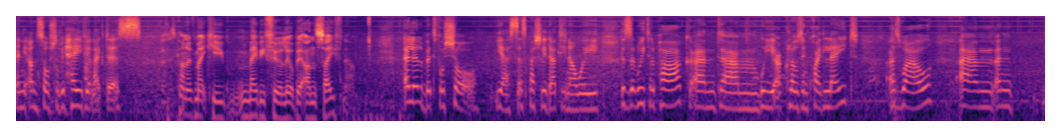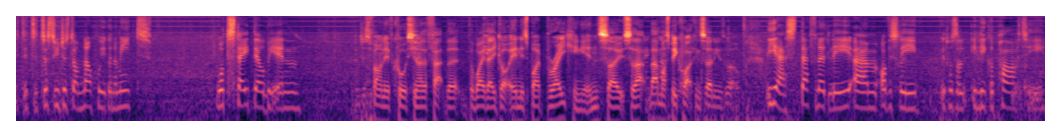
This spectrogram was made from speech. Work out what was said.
any unsocial behaviour like this. Does this kind of make you maybe feel a little bit unsafe now? A little bit for sure, yes. Especially that you know we this is a retail park and um, we are closing quite late as well, um, and it's just you just don't know who you're going to meet, what state they'll be in. And just finally, of course, you know the fact that the way they got in is by breaking in, so so that, that must be quite concerning as well. Yes, definitely. Um, obviously, it was an illegal party,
